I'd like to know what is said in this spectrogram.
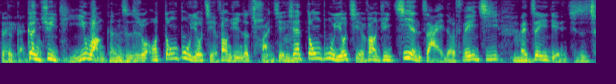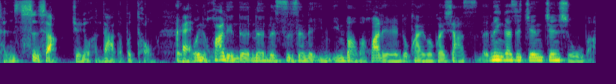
的感受。更具体，以往可能只是说，哦，东部有解放军的船舰，现在东部有解放军舰载的飞机，哎，这一点其实层次上就有很大的不同。哎，我问你，花莲的那那四声的音音爆吧，花莲人都快快快吓死了。那应该是歼歼十五吧？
